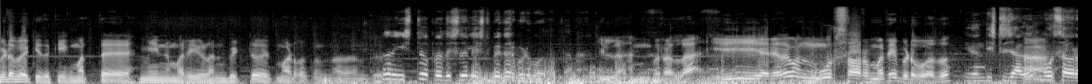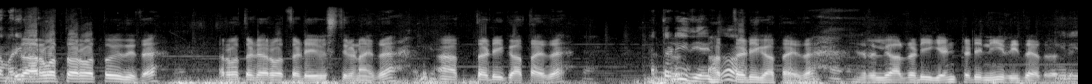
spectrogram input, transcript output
ಬಿಡಬೇಕು ಇದಕ್ಕೆ. ಈಗ ಮತ್ತೆ ಮೀನು ಮರಿಗಳನ್ನು ಬಿಟ್ಟು ಇದು ಮಾಡ್ಬೇಕು ಅನ್ನೋದೊಂದು. ಇಷ್ಟು ಪ್ರದೇಶದಲ್ಲಿ ಎಷ್ಟು ಬೇಕಾದ್ರೆ ಬಿಡ್ಬೋದು ಅಂತ ಇಲ್ಲ ಹಂಗೆ ಬರಲ್ಲ. ಈ ಏರಿಯಾದಾಗ ಒಂದು ಮೂರು ಸಾವಿರ ಮರಿ ಬಿಡ್ಬೋದು. ಇದೊಂದಿಷ್ಟು ಜಾಗ ಮೂರು ಸಾವಿರ ಮರಿ ಇದು ಅರವತ್ತು ಅರವತ್ತು ಇದಿದೆ. ಅರವತ್ತಡಿ ಅರವತ್ತಡಿ ವಿಸ್ತೀರ್ಣ ಇದೆ. ಹತ್ತಡಿ ಗಾತ ಇದೆ. ಹತ್ತಡಿ ಇದೆಯಾ ಇದು? ಹತ್ತಡಿ ಗಾತ ಇದೆ. ಇದರಲ್ಲಿ ಆಲ್ರೆಡಿ ಈಗ ಎಂಟಡಿ ನೀರು ಇದೆ ಅದರಲ್ಲಿ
